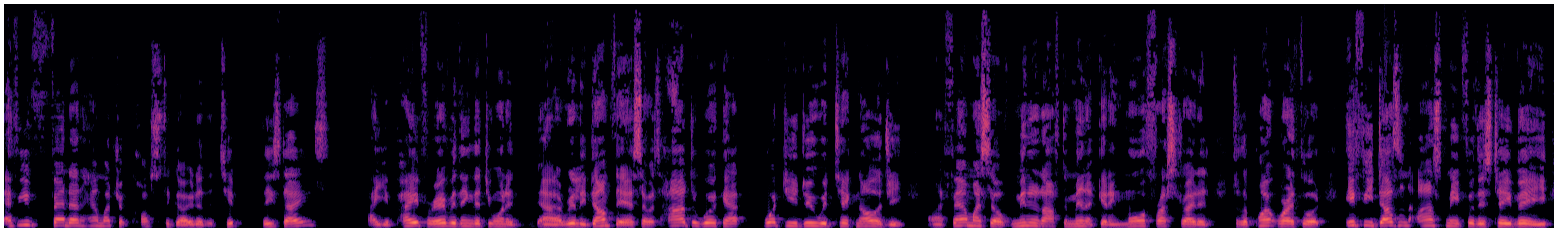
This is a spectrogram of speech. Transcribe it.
have you found out how much it costs to go to the tip these days? Uh, you pay for everything that you want to uh, really dump there, so it's hard to work out what do you do with technology. And I found myself minute after minute getting more frustrated to the point where I thought, if he doesn't ask me for this TV,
